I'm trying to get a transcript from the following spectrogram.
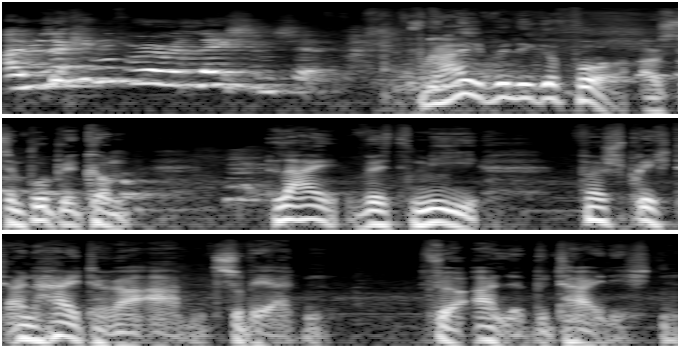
I'm looking for a relationship. Freiwillige vor aus dem Publikum. Lie with me verspricht ein heiterer Abend zu werden. Für alle Beteiligten.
